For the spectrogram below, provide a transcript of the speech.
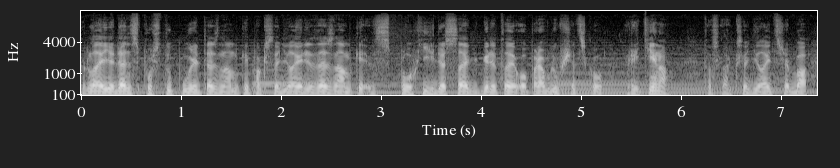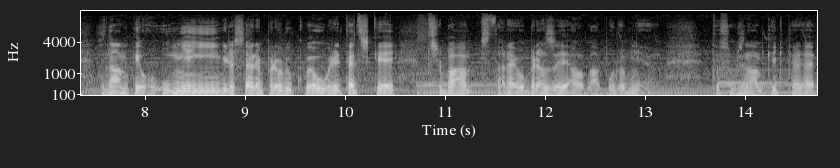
Tohle je jeden z postupů ryté známky. Pak se dělají ryté známky z plochých desek, kde to je opravdu všecko rytina. To se, tak se dělají třeba známky o umění, kde se reprodukují rytecky, třeba staré obrazy a, a podobně. To jsou známky, které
